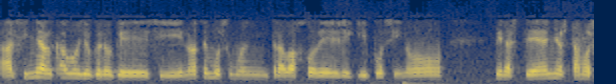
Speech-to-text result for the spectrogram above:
al fin y al cabo yo creo que si no hacemos un buen trabajo del equipo, si no mira, este año estamos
